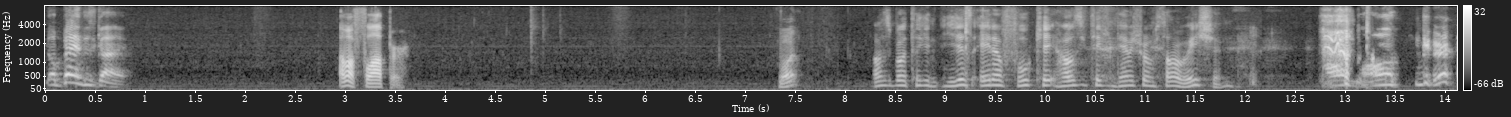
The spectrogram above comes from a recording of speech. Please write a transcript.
Yo, ban this guy. I'm a flopper. What? How's bro taking? He just ate a full cake. How's he taking damage from starvation? I'm hungry.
